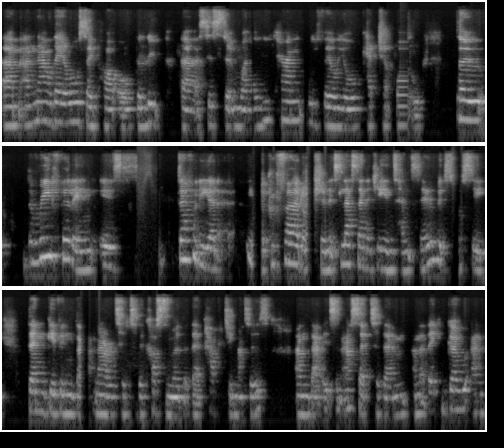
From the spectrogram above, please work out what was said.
Um, and now they are also part of the loop uh, system where you can refill your ketchup bottle. So the refilling is definitely a, a preferred option. It's less energy intensive. It's obviously then giving that narrative to the customer that their packaging matters and that it's an asset to them and that they can go and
